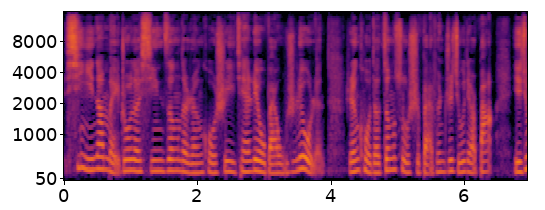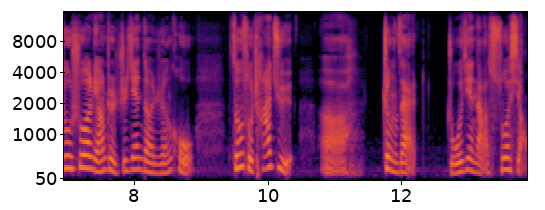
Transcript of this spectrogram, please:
悉尼呢，每周的新增的人口是一千六百五十六人，人口的增速是百分之九点八。也就是说，两者之间的人口增速差距，呃，正在逐渐的缩小。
